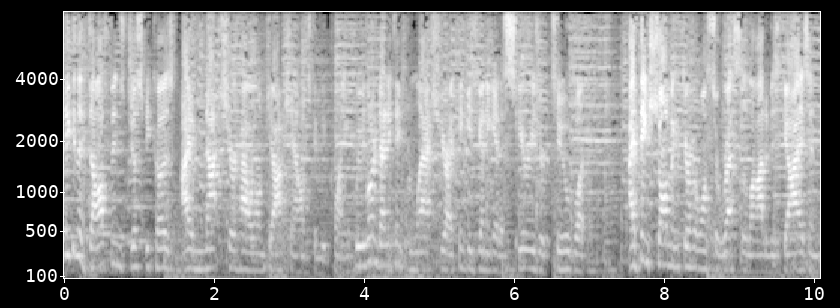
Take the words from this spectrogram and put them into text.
taking the Dolphins just because I'm not sure how long Josh Allen's going to be playing. If we learned anything from last year, I think he's going to get a series or two, but I think Sean McDermott wants to rest a lot of his guys. And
